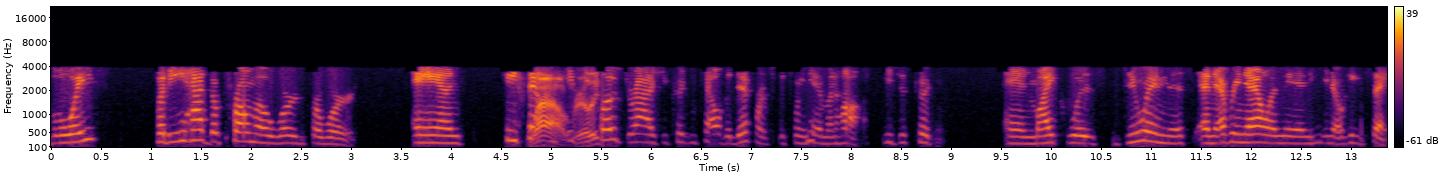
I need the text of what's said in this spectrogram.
voice, but he had the promo word for word. And He said Wow, if really? you closed your eyes, you couldn't tell the difference between him and Hoss. You just couldn't. And Mike was doing this, and every now and then, you know, he'd say,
